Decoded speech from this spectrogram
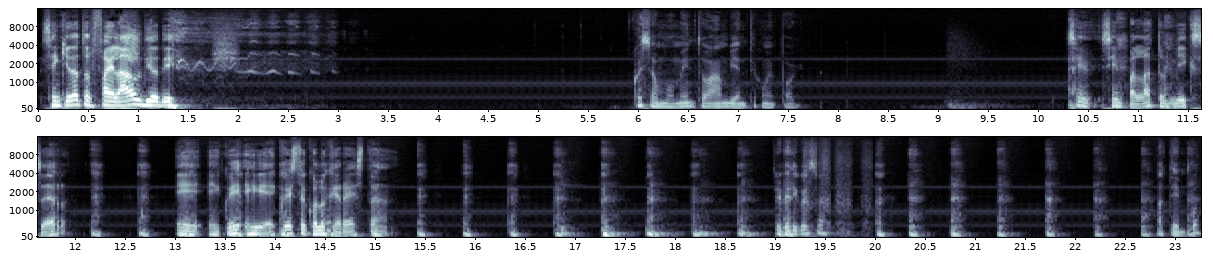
Si è inchiodato il file audio di... Questo è un momento ambient come pochi. Si è, si è impallato il mixer e, e que- e- e questo è quello che resta. Ripeti questo? A tempo?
